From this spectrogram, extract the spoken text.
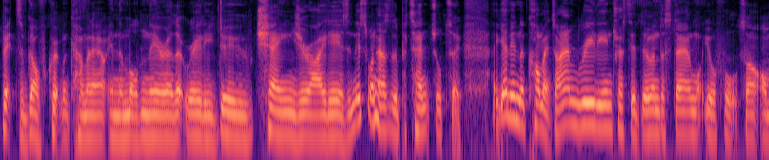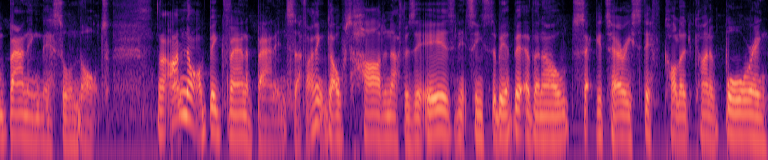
bits of golf equipment coming out in the modern era that really do change your ideas and this one has the potential to. Again in the comments i am really interested to understand what your thoughts are on banning this or not. Now, i'm not a big fan of banning stuff. I think golf's hard enough as it is and it seems to be a bit of an old secretary stiff collared kind of boring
